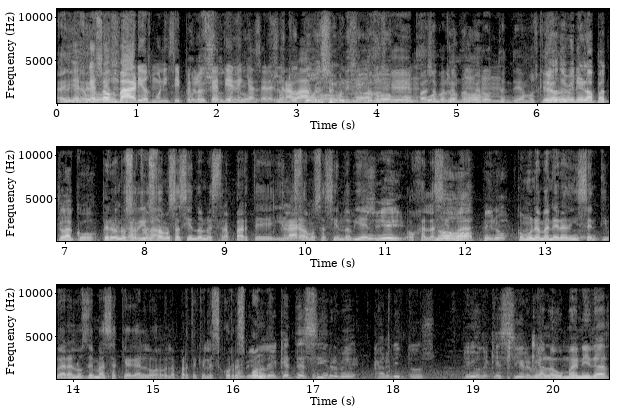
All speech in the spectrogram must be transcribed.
Ahí, es que son varios municipios los que tienen que hacer el son trabajo. Puede 11 ser un municipios los que pasan por ¿no? pero tendríamos que... ¿De dónde viene la Patlaco? Pero acá nosotros arriba. estamos haciendo nuestra parte y lo Claro. estamos haciendo bien. Sí. Ojalá no, sirva pero, como una manera de incentivar a los demás a que hagan lo- la parte que les pero corresponde. ¿de qué te sirve, Carlitos? Digo, ¿de qué sirve a la humanidad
